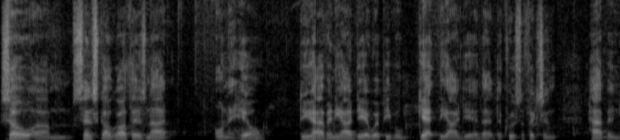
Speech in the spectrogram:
so um, since Golgotha is not on a hill, do you have any idea where people get the idea that the crucifixion happened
